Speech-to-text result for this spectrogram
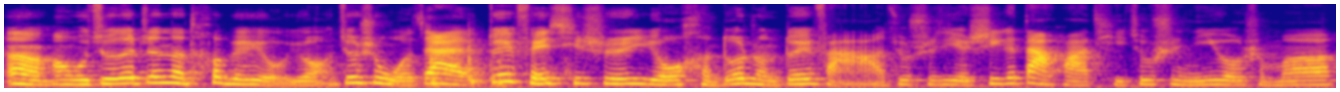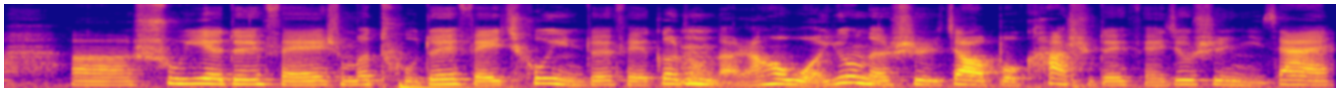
嗯啊，我觉得真的特别有用。就是我在堆肥，其实有很多种堆法啊，就是也是一个大话题，就是你有什么呃树叶堆肥、什么土堆肥、蚯蚓堆肥各种的。然后我用的是叫 bokash 堆肥，就是你在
